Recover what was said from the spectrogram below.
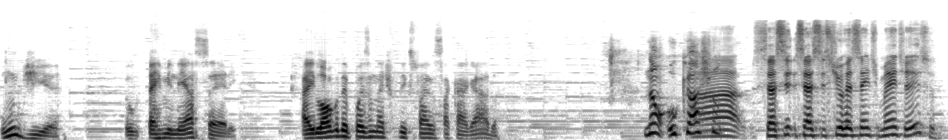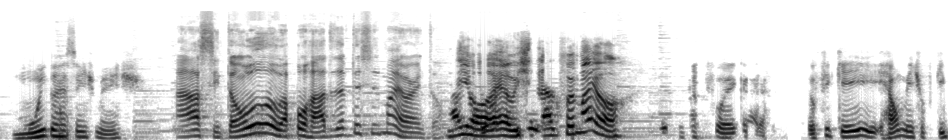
Um dia. Eu terminei a série. Aí logo depois a Netflix faz essa cagada. Não, o que eu acho. Ah, você assistiu recentemente, é isso? Muito recentemente. Ah, sim. Então a porrada deve ter sido maior, então. Maior, é, o estrago foi maior. Foi, cara. Eu fiquei, realmente, eu fiquei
